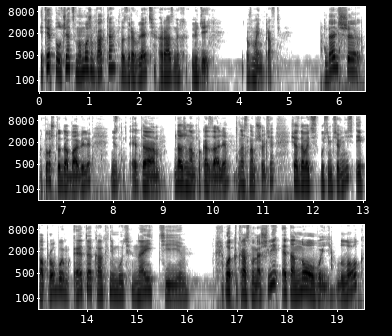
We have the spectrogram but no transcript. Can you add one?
И теперь, получается, мы можем как-то поздравлять разных людей в Майнкрафте. Дальше то, что добавили, это даже нам показали на снапшоте. Сейчас давайте спустимся вниз и попробуем это как-нибудь найти. Вот, как раз мы нашли. Это новый блок.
